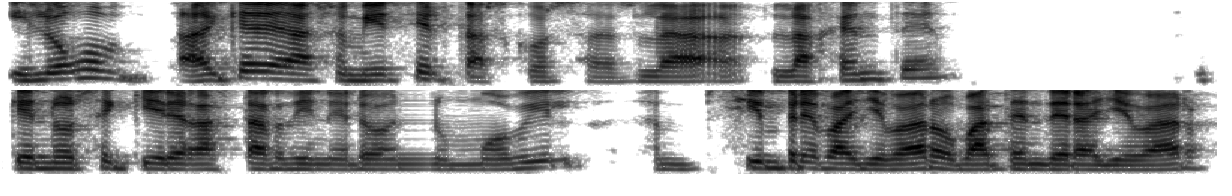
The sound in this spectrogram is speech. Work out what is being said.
y luego hay que asumir ciertas cosas. La, la gente que no se quiere gastar dinero en un móvil em, siempre va a llevar o va a tender a llevar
